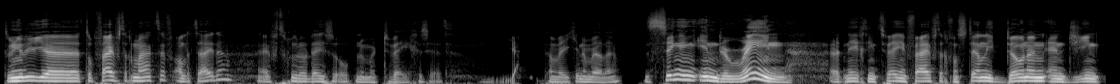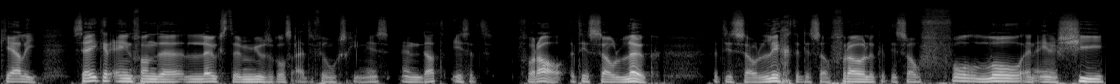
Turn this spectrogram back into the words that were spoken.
Toen jullie uh, top 50 maakten, alle tijden, heeft Guido deze op nummer 2 gezet. Ja. Dan weet je hem wel, hè? Singing in the Rain uit 1952 van Stanley Donen en Gene Kelly. Zeker een van de leukste musicals uit de filmgeschiedenis. En dat is het vooral. Het is zo leuk. Het is zo licht, het is zo vrolijk, het is zo vol lol en energie.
